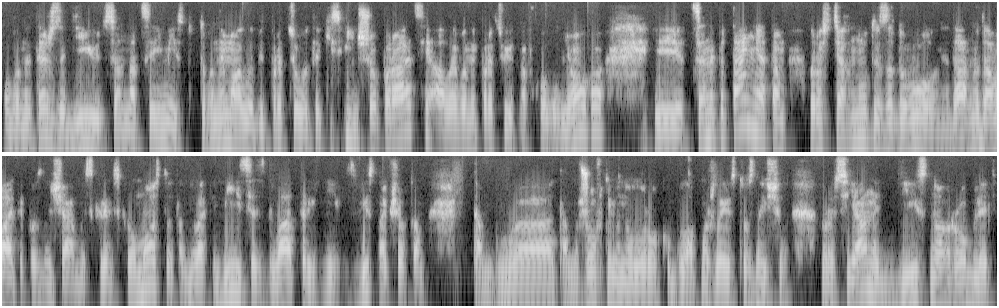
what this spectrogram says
вони теж задіюються на цей міст. Тобто вони могли відпрацьовувати якісь інші операції, але вони працюють навколо нього. І це не питання там розтягнути задоволення. Да? Ну давайте позначаємо з Кримського мосту. Там давайте місяць, два, три. Ні, звісно, якщо там там в там жовтні минулого року була б можливість, то знищили росіяни. Дійсно роблять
